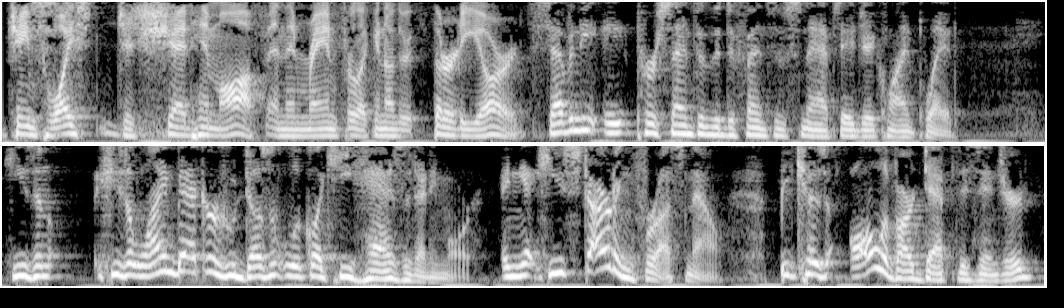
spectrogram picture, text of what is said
James White just shed him off, and then ran for like another 30 yards. 78% of the defensive snaps AJ Klein played. He's an he's a linebacker who doesn't look like he has it anymore. And yet he's starting for us now because all of our depth is injured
